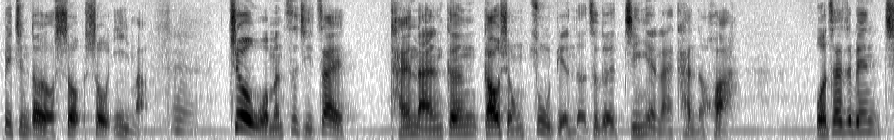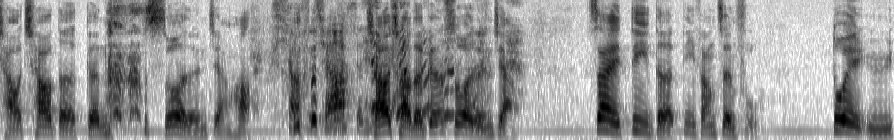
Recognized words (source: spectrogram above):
毕竟都有受受益嘛。嗯。就我们自己在台南跟高雄驻点的这个经验来看的话，我在这边悄悄的跟 所有人讲哈，悄悄悄悄的跟所有人讲，在地的地方政府。对于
